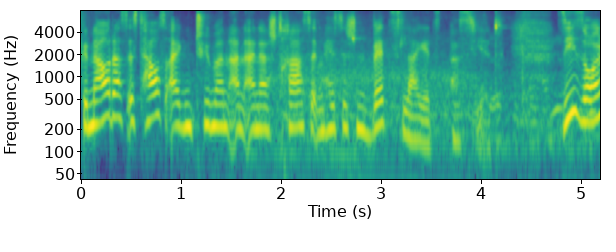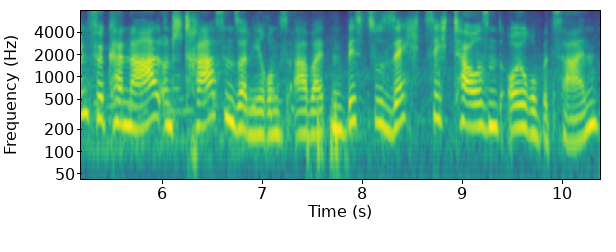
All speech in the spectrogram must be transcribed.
Genau das ist Hauseigentümern an einer Straße im hessischen Wetzlar jetzt passiert. Sie sollen für Kanal- und Straßensanierungsarbeiten bis zu 60.000 Euro bezahlen.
